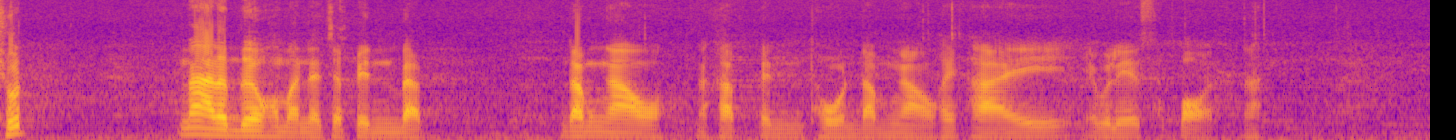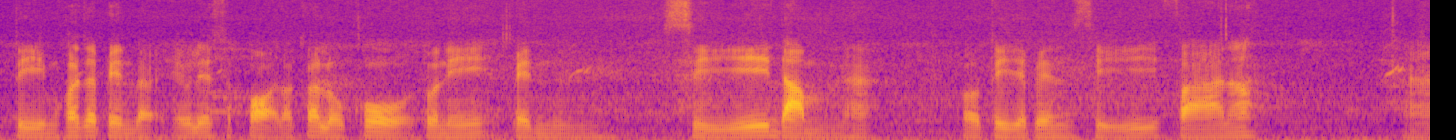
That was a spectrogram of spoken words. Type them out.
ชุดหน้าเดิมๆของมันเนี่ยจะเป็นแบบดำเงานะครับเป็นโทนดำเงาคล้ายๆ e v e r e s t Sport นะธีมเขาจะเป็นแบบ e v e r e s t Sport แล้วก็โลโก้ตัวนี้เป็นสีดำนะฮะปกติจะเป็นสีฟ้าเนาะอ่า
